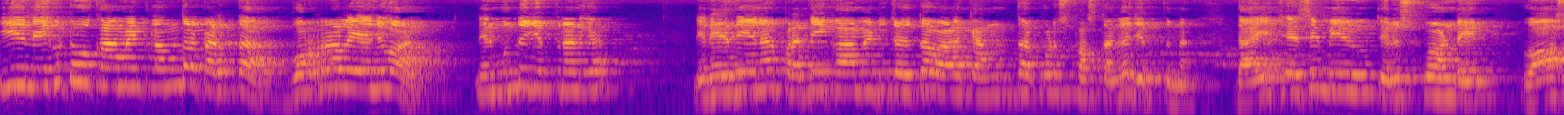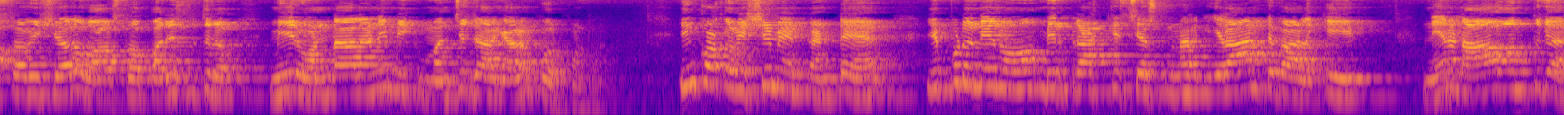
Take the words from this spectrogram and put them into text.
ఈ నెగిటివ్ కామెంట్లు అందరూ పెడతారు బుర్ర లేని వాళ్ళు నేను ముందే చెప్తున్నానుగా నేను ఏదైనా ప్రతి కామెంట్ చదివితే వాళ్ళకి అంతా కూడా స్పష్టంగా చెప్తున్నా. దయచేసి మీరు తెలుసుకోండి వాస్తవ విషయాలు వాస్తవ పరిస్థితులు మీరు ఉండాలని మీకు మంచి జరగాలని కోరుకుంటున్నాను ఇంకొక విషయం ఏంటంటే ఇప్పుడు నేను మీరు ప్రాక్టీస్ చేసుకున్నారు ఇలాంటి వాళ్ళకి నేను నా వంతుగా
